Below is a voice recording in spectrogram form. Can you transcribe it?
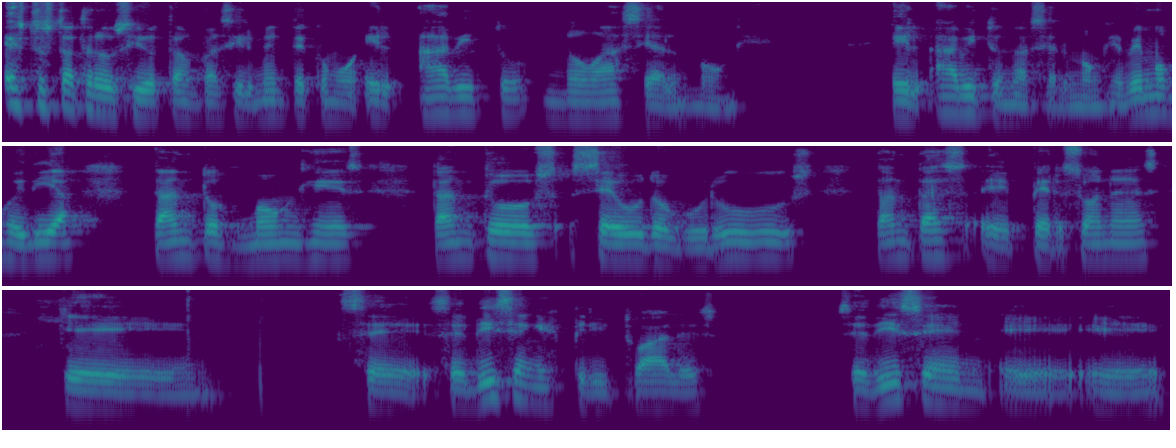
esto está traducido tan fácilmente como el hábito no hace al monje. El hábito no hace al monje. Vemos hoy día tantos monjes, tantos pseudo gurús, tantas eh, personas que se, dicen espirituales, se dicen eh, eh,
